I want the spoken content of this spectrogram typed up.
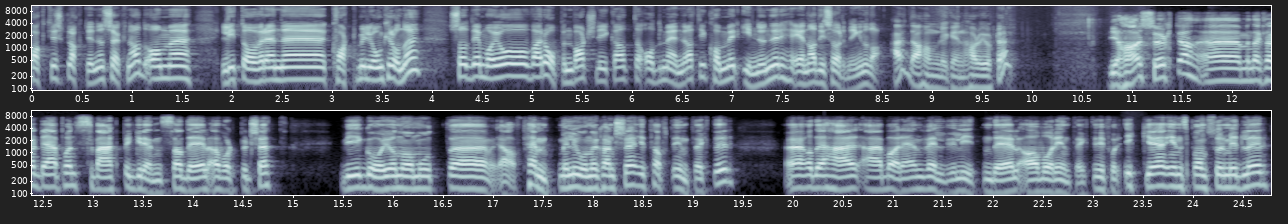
faktisk lagt inn en søknad om uh, litt over en uh, kvart million kroner. Så det må jo være åpenbart slik at Odd mener at de kommer inn under en av disse ordningene, da. Au da, Hanlykken, har du gjort det? Vi har søkt, ja. Eh, men det er klart det er på en svært begrensa del av vårt budsjett. Vi går jo nå mot eh, ja, 15 millioner kanskje i tapte inntekter. Eh, og det her er bare en veldig liten del av våre inntekter. Vi får ikke inn sponsormidler.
